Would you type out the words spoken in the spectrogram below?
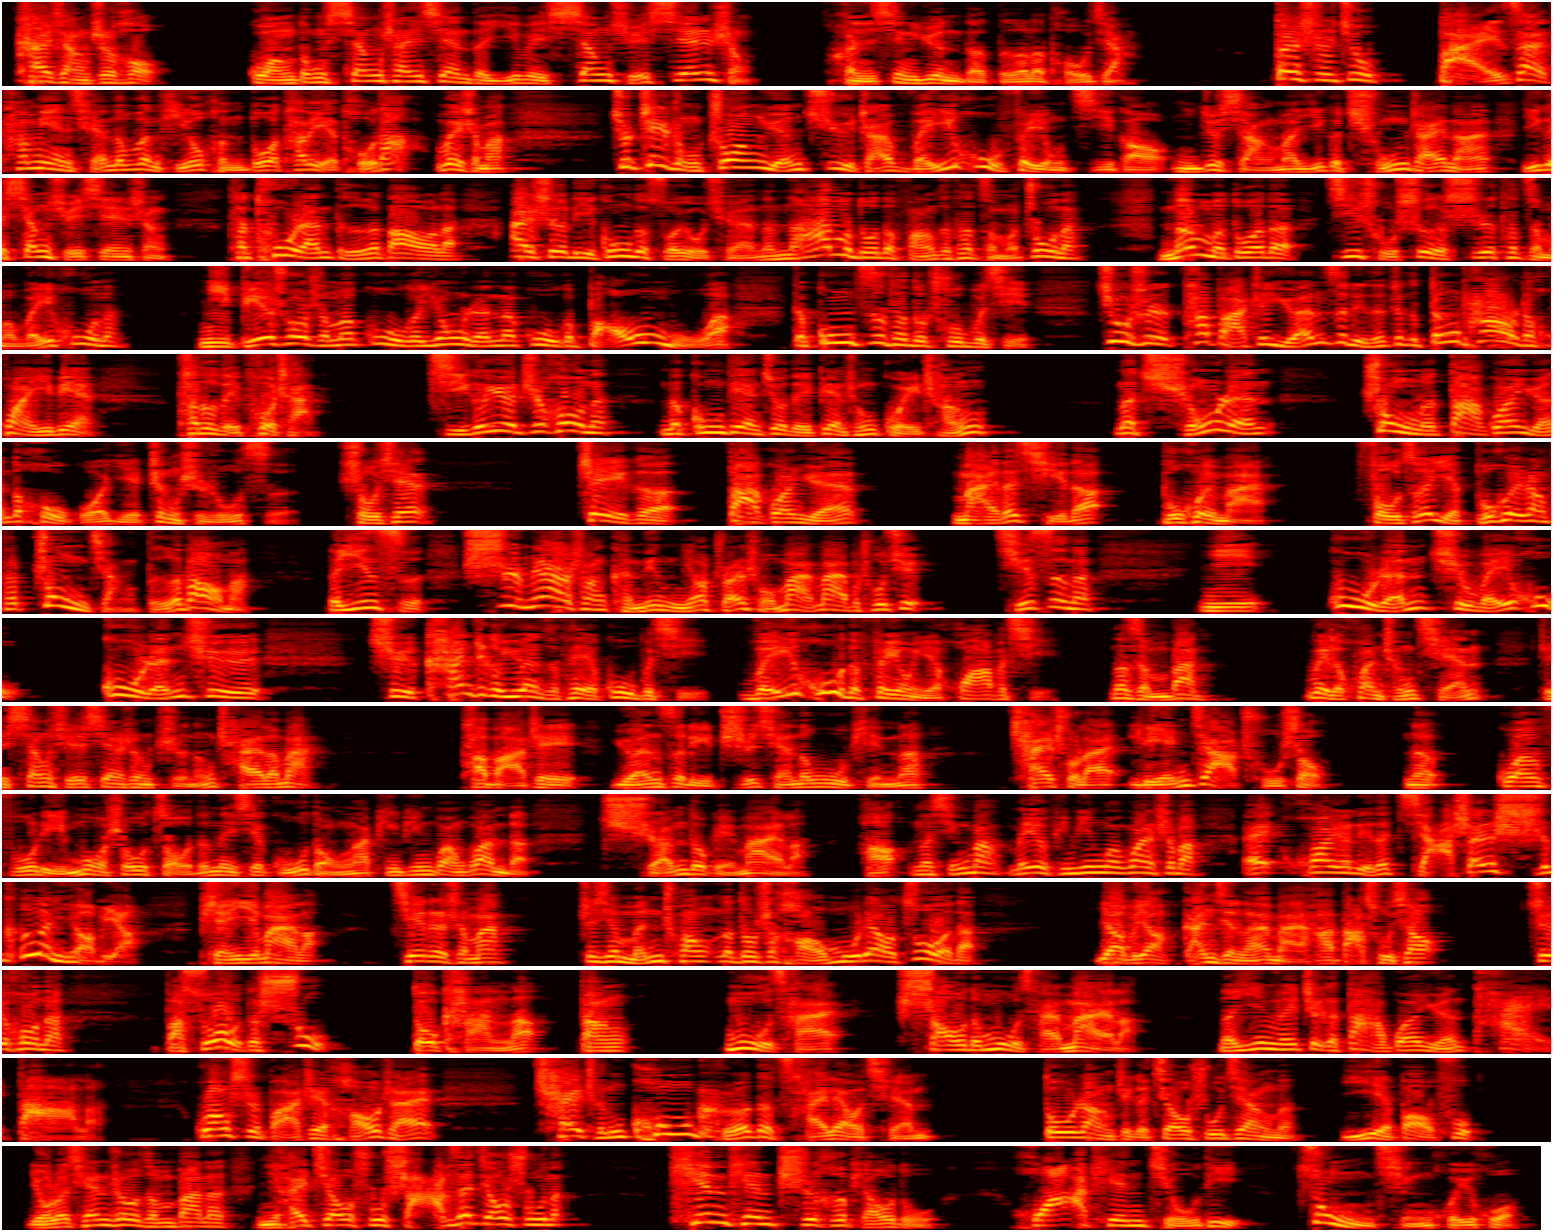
开奖之后，广东香山县的一位乡学先生很幸运的得了头奖，但是就摆在他面前的问题有很多，他的也头大。为什么？就这种庄园巨宅维护费用极高，你就想嘛，一个穷宅男，一个乡学先生，他突然得到了爱社立功的所有权，那那么多的房子他怎么住呢？那么多的基础设施他怎么维护呢？你别说什么雇个佣人呢，雇个保姆啊，的工资他都出不起，就是他把这园子里的这个灯泡他换一遍，他都得破产。几个月之后呢，那宫殿就得变成鬼城。那穷人中了大观园的后果也正是如此。首先，这个大观园买得起的不会买，否则也不会让他中奖得到嘛。那因此市面上肯定你要转手卖，卖不出去。其次呢，你雇人去维护，雇人去去看这个院子，他也雇不起，维护的费用也花不起。那怎么办？为了换成钱，这香学先生只能拆了卖。他把这园子里值钱的物品呢拆出来廉价出售。那。官府里没收走的那些古董啊，瓶瓶罐罐的，全都给卖了。好，那行吧，没有瓶瓶罐罐是吧？哎，花园里的假山石刻你要不要？便宜卖了。接着什么？这些门窗那都是好木料做的，要不要？赶紧来买哈，大促销。最后呢，把所有的树都砍了，当木材烧的木材卖了。那因为这个大观园太大了，光是把这豪宅拆成空壳的材料钱。都让这个教书匠呢一夜暴富，有了钱之后怎么办呢？你还教书，傻子才教书呢，天天吃喝嫖赌，花天酒地，纵情挥霍。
